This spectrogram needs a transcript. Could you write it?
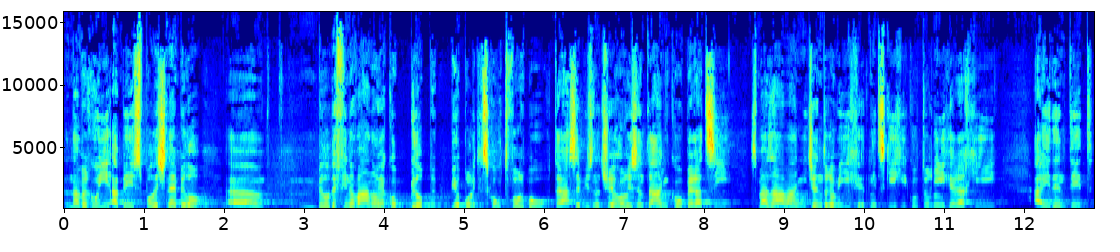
navrhují, aby společné bylo, um, bylo definováno jako biopolitickou tvorbou, která se vyznačuje horizontální kooperací, smazávání genderových, etnických i kulturních hierarchií a identit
